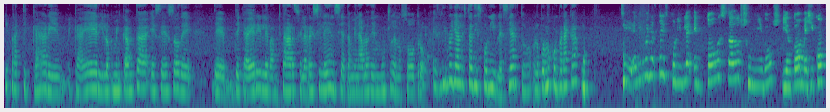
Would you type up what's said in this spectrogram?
Y practicar y, caer y lo que me encanta es eso de, de, caer y levantarse, la resiliencia también habla de mucho de nosotros. El libro ya está disponible, ¿cierto? ¿Lo podemos comprar acá? Sí, el libro ya está disponible en todo Estados Unidos y en todo México.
